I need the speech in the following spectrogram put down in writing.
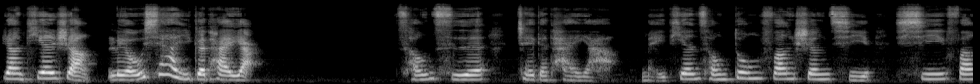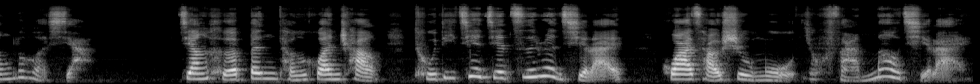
让天上留下一个太阳。从此，这个太阳。每天从东方升起，西方落下，江河奔腾欢畅，土地渐渐滋润起来，花草树木又繁茂起来，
